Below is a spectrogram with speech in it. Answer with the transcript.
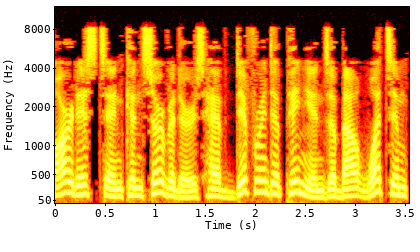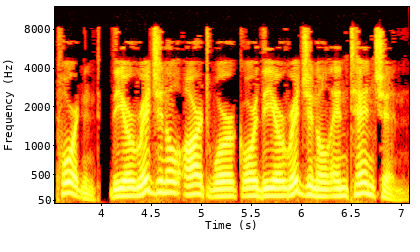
Artists and conservators have different opinions about what's important, the original artwork or the original intention.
